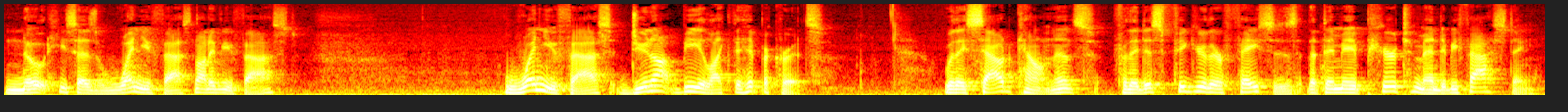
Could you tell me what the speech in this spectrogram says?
note he says, when you fast, not if you fast. When you fast, do not be like the hypocrites, with a sad countenance, for they disfigure their faces, that they may appear to men to be fasting.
